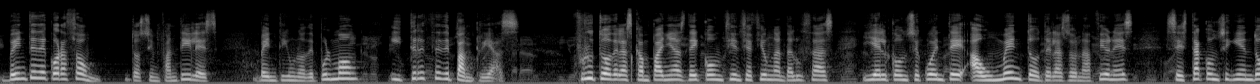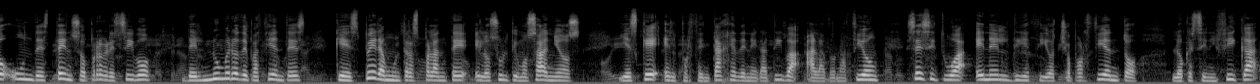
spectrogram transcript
20 de corazón, 2 infantiles, 21 de pulmón y 13 de páncreas fruto de las campañas de concienciación andaluzas y el consecuente aumento de las donaciones, se está consiguiendo un descenso progresivo del número de pacientes que esperan un trasplante en los últimos años. Y es que el porcentaje de negativa a la donación se sitúa en el 18%, lo que significa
